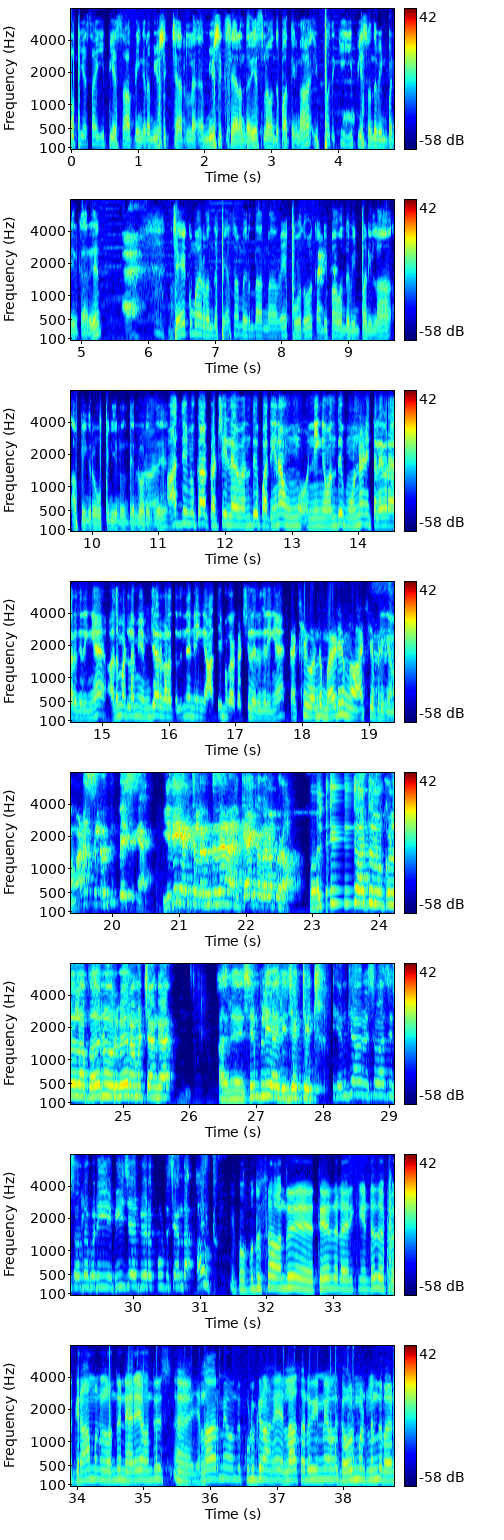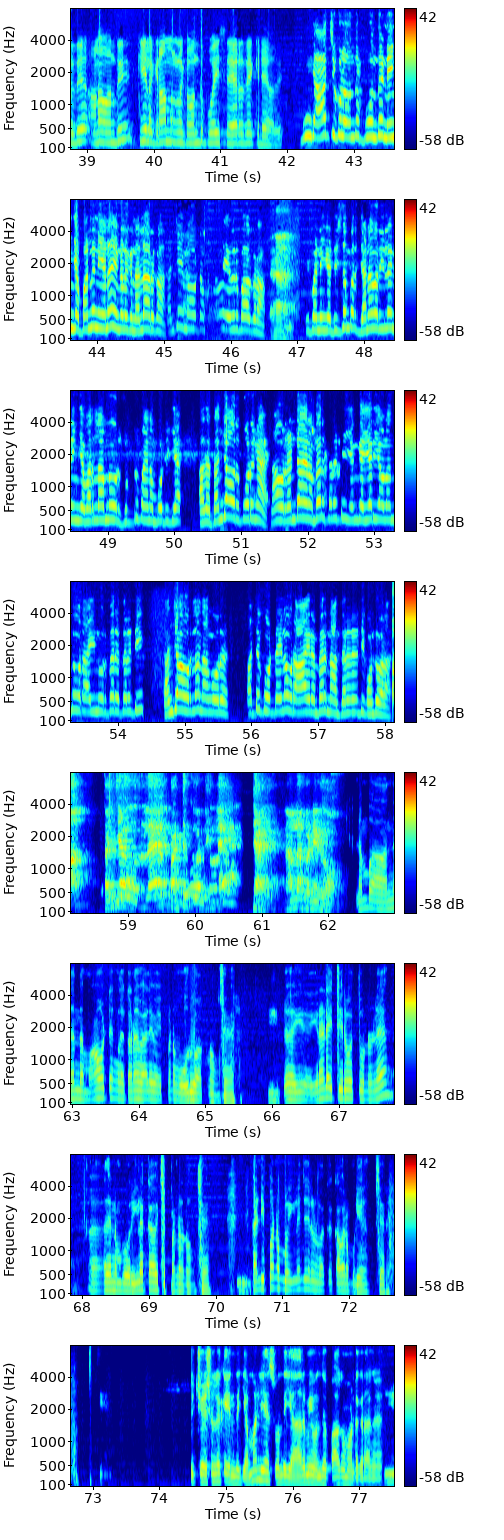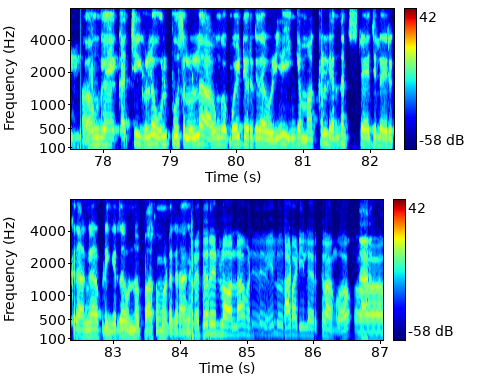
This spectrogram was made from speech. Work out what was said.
ஓபிஎஸ்ஆ இபிஎஸ்ஆ அப்படிங்கிற மியூசிக் சேர்ல மியூசிக் சேர் அந்த ரேஸ்ல வந்து பாத்தீங்கன்னா இப்போதைக்கு இபிஎஸ் வந்து வின் பண்ணியிருக்காரு ஜெயக்குமார் வந்து பேசாம இருந்தாருனாவே போதும். கண்டிப்பா வந்து வின் பண்ணிடலாம் அப்படிங்கிற ஒப்பீனியன் வந்து என்னோடது. அதிமுக கட்சியில வந்து பாத்தீங்கன்னா நீங்க வந்து முன்னணி தலைவரா இருக்கிறீங்க. அது மட்டும் இல்லாம எம்ஜிஆர் காலத்துல இருந்து நீங்க அதிமுக கட்சியில இருக்கிறீங்க. கட்சி வந்து மறுபடியும் ஆட்சியை பிடிக்கணும். மனசுல இருந்து பேசுங்க. இதயத்துல இருந்து தான் நான் கேட்க விரும்புறோம். வழிகாட்டுதல் குழுல பதினோரு பேர் அமைச்சாங்க. அது simply I reject it MGR விசுவாசி சொல்றபடி பிஜேபியோட கூட்டு சேர்ந்தா அவுட் இப்போ புதுசா வந்து தேர்தல் அறிக்கைன்றது இப்போ கிராமங்கள் வந்து நிறைய வந்து எல்லாருமே வந்து கொடுக்குறாங்க. எல்லா சலுகையுமே வந்து கவர்மெண்ட்ல இருந்து வருது. ஆனா வந்து கீழே கிராமங்களுக்கு வந்து போய் சேர்றதே கிடையாது. நீங்க ஆட்சிக்குள்ள வந்து பூந்து நீங்க பண்ணுனீங்கன்னா எங்களுக்கு நல்லா இருக்கும். தஞ்சை மாவட்டம் எதிர்பார்க்கிறோம். இப்ப நீங்க டிசம்பர் ஜனவரியில நீங்க வரலாம்னு ஒரு சுற்றுப்பயணம் போட்டீங்க. அதை தஞ்சாவூர் போடுங்க. நான் ஒரு ரெண்டாயிரம் பேர் திரட்டி எங்க ஏரியாவுல இருந்து ஒரு ஐநூறு பேரை திரட்டி தஞ்சாவூர்ல நாங்க ஒரு பட்டுக்கோட்டையில ஒரு ஆயிரம் பேர் நான் திரட்டி கொண்டு வரேன். தஞ்சாவூர்ல பட்டுக்கோட்டையில சரி, நல்லா பண்ணிடுவோம். நம்ம அந்தந்த மாவட்டங்களுக்கான வேலை வாய்ப்பை நம்ம உருவாக்கணும் சார் இரண்டாயிரத்தி இருபத்தி ஒண்ணுல அதை நம்ம ஒரு இலக்கா வச்சு பண்ணணும் சார் கண்டிப்பா நம்ம இளைஞர்கள் வாக்க கவர முடியாது சார் சுச்சுவேஷன்ல இந்த எம்எல்ஏஸ் வந்து யாருமே வந்து பார்க்க மாட்டேங்கிறாங்க. அவங்க கட்சிக்குள்ள உள்பூசல் உள்ள அவங்க போயிட்டு இருக்கிறத ஒழிய இங்க மக்கள் எந்த ஸ்டேஜ்ல இருக்கிறாங்க அப்படிங்கறத ஒன்னும் பார்க்க மாட்டேங்கிறாங்க. பிரதர் இன் லா எல்லாம் வந்துட்டு வேலூர் காட்பாடியில இருக்கிறாங்க.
